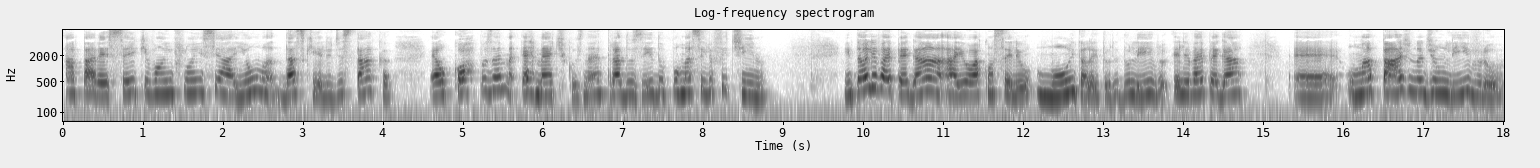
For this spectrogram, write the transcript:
aparecer e que vão influenciar. E uma das que ele destaca é o Corpus Herméticos, né? traduzido por Marcílio Fitino. Então ele vai pegar, aí eu aconselho muito a leitura do livro, ele vai pegar é, uma página de um livro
